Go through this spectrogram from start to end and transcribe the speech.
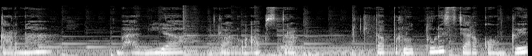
karena bahagia terlalu abstrak. Kita perlu tulis secara konkret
